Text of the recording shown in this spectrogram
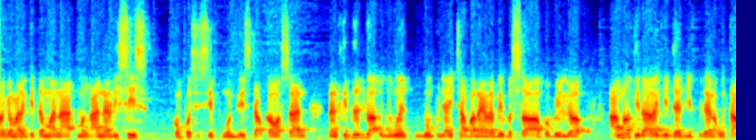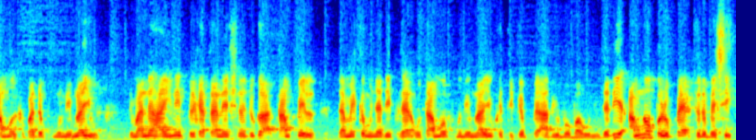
bagaimana kita menganalisis komposisi pengundi di setiap kawasan dan kita juga mempunyai cabaran yang lebih besar apabila UMNO tidak lagi jadi pilihan utama kepada pengundi Melayu di mana hari ini Perikatan Nasional juga tampil dan mereka menjadi pilihan utama pengundi Melayu ketika PRU baru-baru ini. Jadi UMNO perlu back to the basic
